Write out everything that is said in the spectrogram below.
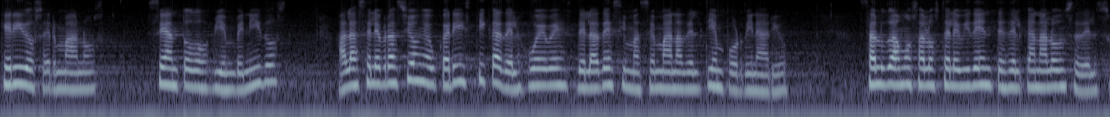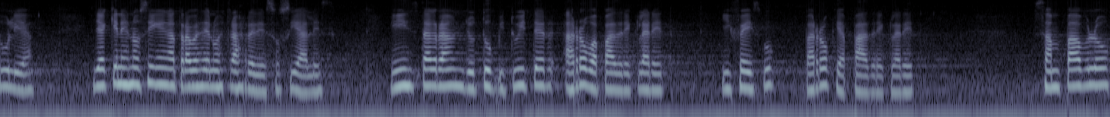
Queridos hermanos, sean todos bienvenidos a la celebración eucarística del jueves de la décima semana del tiempo ordinario. Saludamos a los televidentes del Canal 11 del Zulia y a quienes nos siguen a través de nuestras redes sociales, Instagram, YouTube y Twitter, arroba Padre Claret, y Facebook, Parroquia Padre Claret. San Pablo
